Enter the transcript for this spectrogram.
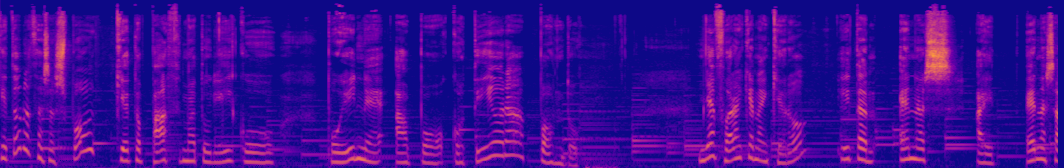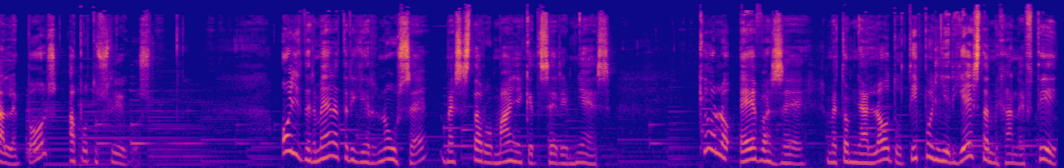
Και τώρα θα σας πω και το πάθημα του λύκου που είναι από κοτίωρα πόντου. Μια φορά και έναν καιρό ήταν ένας, ένας αλεπός από τους λίγους. Όλη την μέρα τριγυρνούσε μέσα στα ρουμάνια και τις ερημιές και όλο έβαζε με το μυαλό του τι πονηριές θα μηχανευτεί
